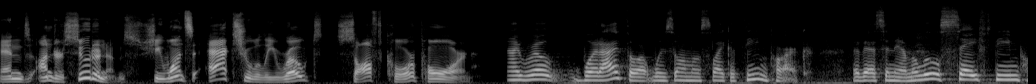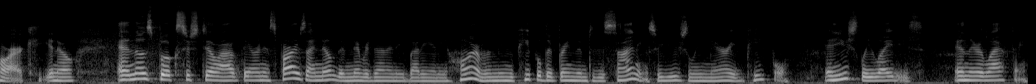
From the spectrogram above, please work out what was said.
And under pseudonyms, she once actually wrote softcore porn. I wrote what I thought was almost like a theme park of S&M, a little safe theme park, you know. And those books are still out there, and as far as I know, they've never done anybody any harm. I mean, the people that bring them to the signings are usually married people, and usually ladies, and they're laughing.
